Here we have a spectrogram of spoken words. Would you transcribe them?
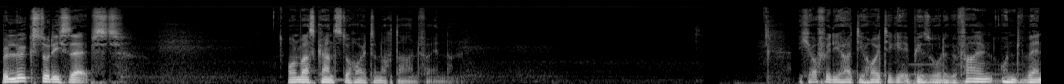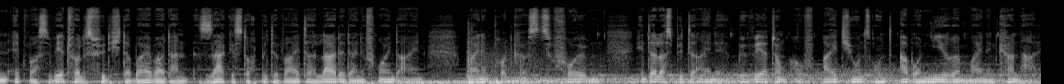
Belügst du dich selbst? Und was kannst du heute noch daran verändern? Ich hoffe, dir hat die heutige Episode gefallen und wenn etwas Wertvolles für dich dabei war, dann sag es doch bitte weiter, lade deine Freunde ein, meinem Podcast zu folgen, hinterlass bitte eine Bewertung auf iTunes und abonniere meinen Kanal.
